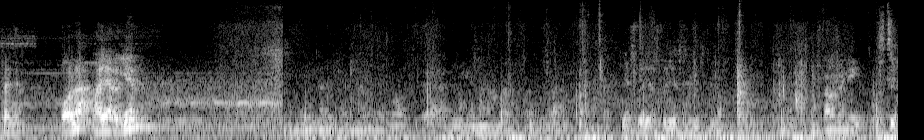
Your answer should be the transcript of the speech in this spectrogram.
Calla. ¿Hola? ¿Hay alguien? Ya estoy, ya estoy, ya estoy, ya estoy. Estamos aquí. Hostia.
